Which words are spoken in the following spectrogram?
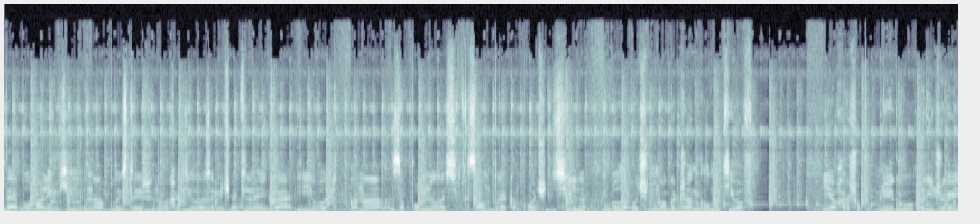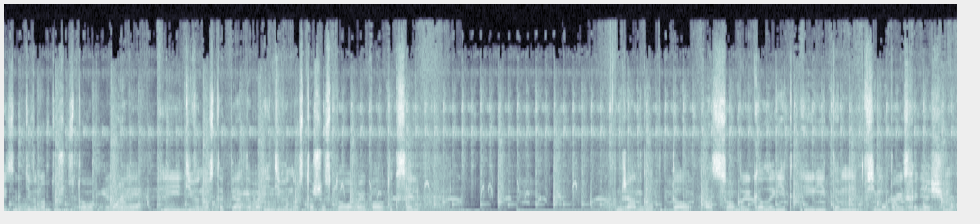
Когда я был маленький, на PlayStation выходила замечательная игра, и вот она запомнилась саундтреком очень сильно. Было очень много jungle мотивов. Я хорошо помню игру Ridge Racer 96-го, по-моему, и 95-го, и 96-го Wipeout XL. Jungle придал особый колорит и ритм всему происходящему.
